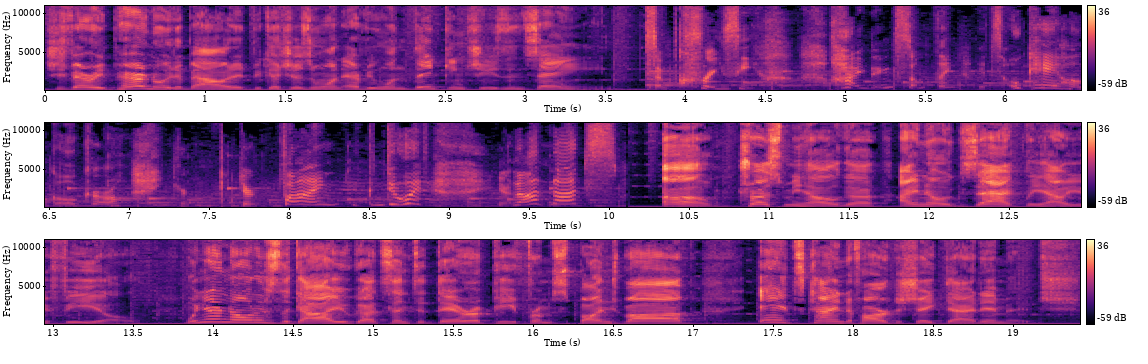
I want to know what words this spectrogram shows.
She's very paranoid about it because she doesn't want everyone thinking she's insane. I'm crazy. Hiding something? It's okay, Helga, girl. You're, you're fine. You can do it. You're not nuts. Oh, trust me, Helga. I know exactly how you feel. When you're known as the guy who got sent to therapy from SpongeBob, it's kind of hard to shake that image.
